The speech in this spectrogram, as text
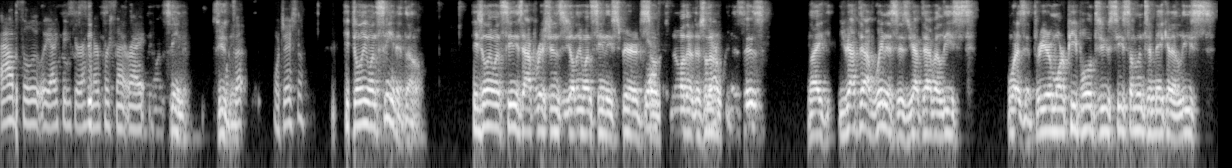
Absolutely. I think you're 100% right. He's the only one seeing it. Excuse What's me. that? What, Jason? He's the only one seeing it though. He's the only one seeing these apparitions. He's the only one seeing these spirits. So there's no other. There's other Yep. witnesses. Like you have to have witnesses. You have to have at least what is it, three or more people to see someone to make it at least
